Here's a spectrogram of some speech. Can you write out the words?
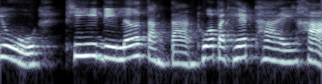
อยู่ที่ดีลเลอร์ต่างๆ ทั่วประเทศไทยค่ะ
